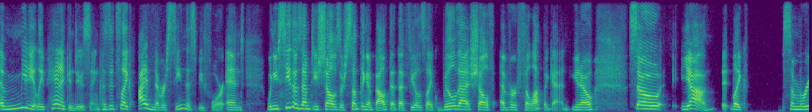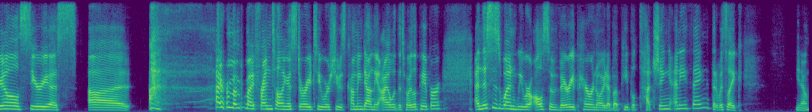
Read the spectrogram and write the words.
immediately panic inducing because it's like i've never seen this before. And when you see those empty shelves there's something about that that feels like will that shelf ever fill up again you know? So yeah it, like some real serious uh I remember my friend telling a story too where she was coming down the aisle with the toilet paper. And this is when we were also very paranoid about people touching anything that was like, you know,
